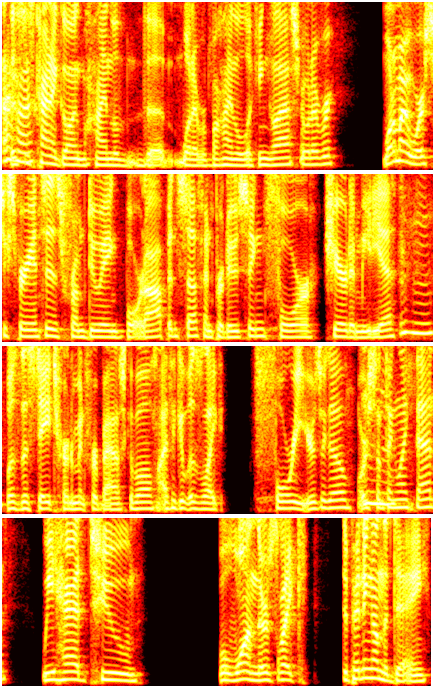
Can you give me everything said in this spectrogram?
this Uh-huh. is kind of going behind the, the whatever, behind the looking glass or whatever. One of my worst experiences from doing board op and stuff and producing for Sheridan Media Mhm. was the state tournament for basketball. I think it was like four years ago or Mhm. something like that. We had to, well, one, there's like, depending on the day,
